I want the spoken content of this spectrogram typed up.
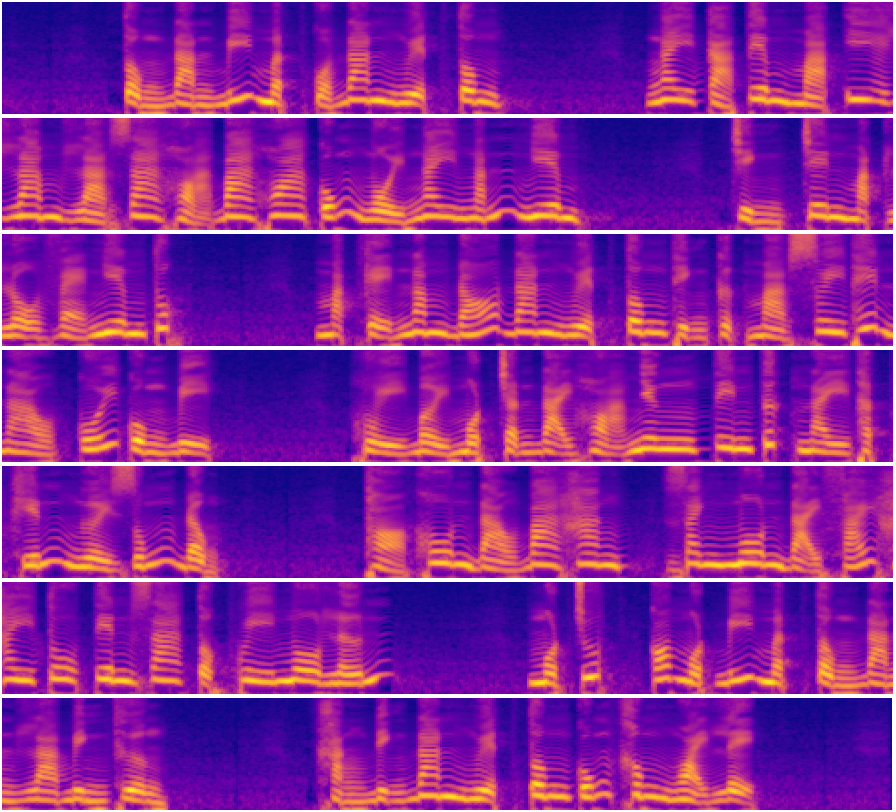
Tổng đàn bí mật của đan nguyệt tông. Ngay cả tiêm mạc y lam là gia hỏa ba hoa cũng ngồi ngay ngắn nghiêm. Chỉnh trên mặt lộ vẻ nghiêm túc. Mặc kệ năm đó đan nguyệt tông thịnh cực mà suy thế nào cuối cùng bị hủy bởi một trận đại hỏa nhưng tin tức này thật khiến người rúng động. Thỏ khôn đào ba hang, danh môn đại phái hay tu tiên gia tộc quy mô lớn. Một chút có một bí mật tổng đàn là bình thường. Khẳng định đan nguyệt tông cũng không ngoại lệ.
